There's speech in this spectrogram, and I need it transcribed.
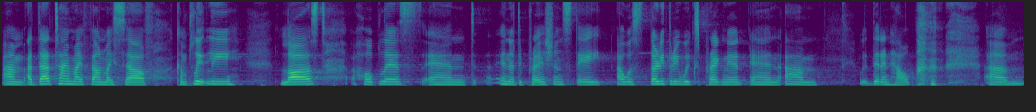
Um, at that time, I found myself completely lost, hopeless, and in a depression state. I was 33 weeks pregnant, and um, didn't help. Um,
